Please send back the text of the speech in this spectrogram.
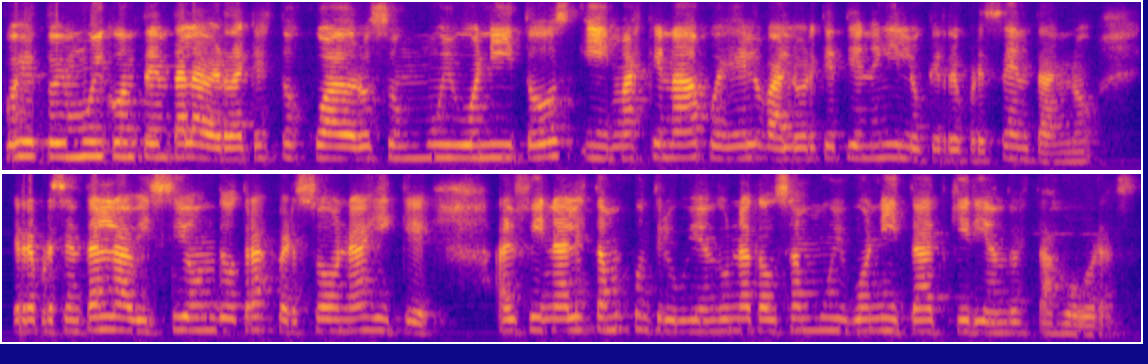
pues estoy muy contenta. La verdad que estos cuadros son muy bonitos y más que nada pues el valor que tienen y lo que representan, ¿no? Que representan la visión de otras personas y que al final estamos contribuyendo a una causa muy bonita adquiriendo estas obras.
